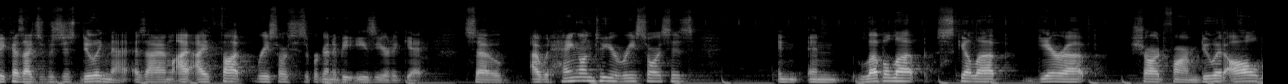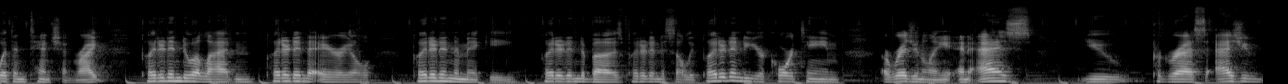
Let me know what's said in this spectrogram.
because I just was just doing that as I, I, I thought resources were going to be easier to get. So I would hang on to your resources and, and level up, skill up, gear up, shard farm. Do it all with intention, right? Put it into Aladdin, put it into Ariel, put it into Mickey, put it into Buzz, put it into Sully, put it into your core team originally, and as you progress, as you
